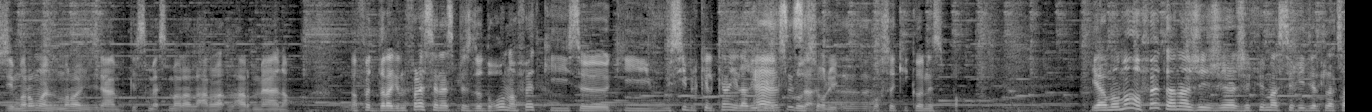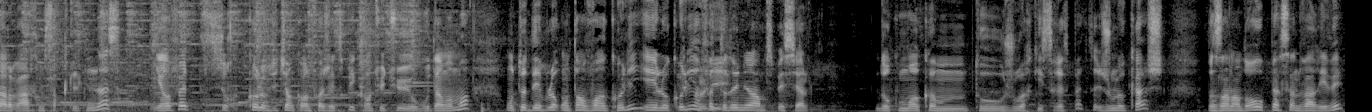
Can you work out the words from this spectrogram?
je dis مروان مروان يزيد عامك اسمع اسمع راه العرب العرب معانا En fait, Dragonfly, c'est une espèce de drone en fait qui, se, qui vous cible quelqu'un, il arrive, Ah, il c'est explose ça. sur lui. Euh, Pour ceux qui connaissent pas. Et à un moment, en fait, Anna, j'ai- j'ai j'ai fait ma série de 3 4 5 قتلت الناس. Et en fait, sur Call of Duty, encore une fois, j'explique, quand tu tues au bout d'un moment, on te débloque, on t'envoie un colis et le colis, en fait, colis. te donne une arme spéciale. Donc moi, comme tout joueur qui se respecte, je me cache dans un endroit où personne va arriver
